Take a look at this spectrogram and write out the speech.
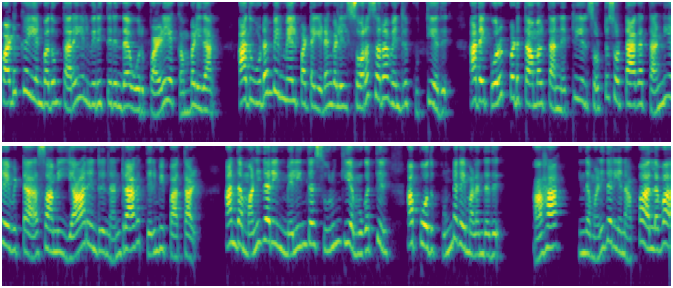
படுக்கை என்பதும் தரையில் விரித்திருந்த ஒரு பழைய கம்பளிதான். அது உடம்பில் மேல்பட்ட இடங்களில் சொரசொரவென்று குத்தியது. அதை பொருட்படுத்தாமல் தன் நெற்றியில் சொட்டு சொட்டாக தண்ணீரை விட்ட ஆசாமி யார் என்று நன்றாக திரும்பி பார்த்தாள். அந்த மனிதரின் மெலிந்த சுருங்கிய முகத்தில் அப்போது புன்னகை மலர்ந்தது. ஆஹா இந்த மனிதர் என் அப்பா அல்லவா?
